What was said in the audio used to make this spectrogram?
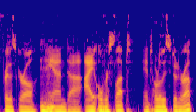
for this girl and uh, I overslept and totally stood her up,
